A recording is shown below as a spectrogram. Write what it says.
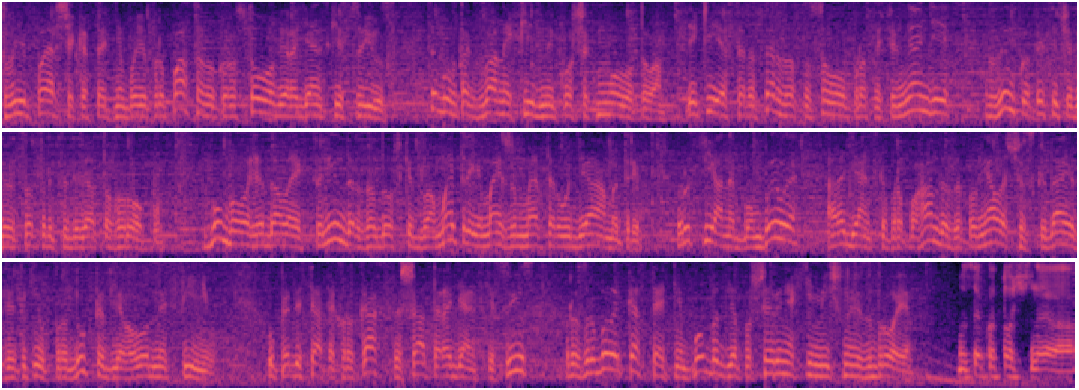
Свої перші касетні боєприпаси використовував і радянський союз. Це був так званий хлібний кошик Молотова, який СРСР застосовував проти Фінляндії взимку 1939 року. Бомба виглядала як циліндр завдовжки 2 метри і майже метр у діаметрі. Росіяни бомбили, а радянська пропаганда запевняла, що скидає з літаків продукти для голодних фінів. У 50-х роках США та радянський союз розробили касетні бомби для поширення хімічної зброї. високоточне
